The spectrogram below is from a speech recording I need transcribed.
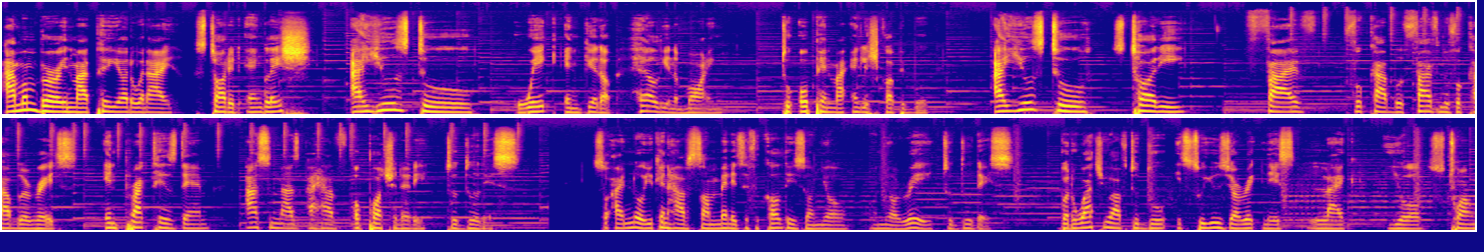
i remember in my period when i started english i used to wake and get up early in the morning to open my english copybook i used to study five vocabulary five new vocabulary words and practice them as soon as I have opportunity to do this. So I know you can have some many difficulties on your on your way to do this. But what you have to do is to use your weakness like your strong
